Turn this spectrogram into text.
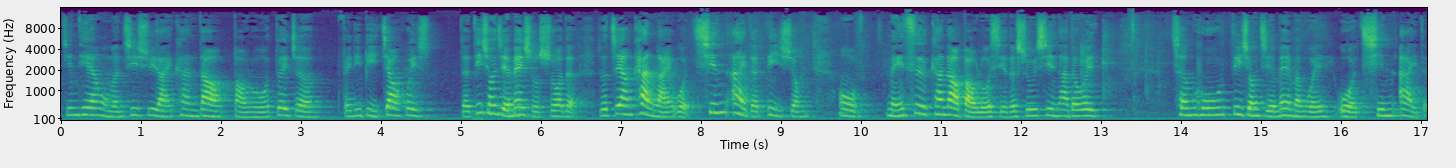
今天我们继续来看到保罗对着腓立比教会的弟兄姐妹所说的：“说这样看来，我亲爱的弟兄，我、哦、每一次看到保罗写的书信，他都会称呼弟兄姐妹们为我亲爱的。”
